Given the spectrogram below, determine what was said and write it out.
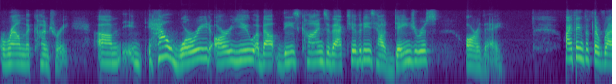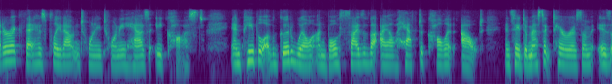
around the country. Um, how worried are you about these kinds of activities? How dangerous are they? I think that the rhetoric that has played out in 2020 has a cost, and people of goodwill on both sides of the aisle have to call it out and say domestic terrorism is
